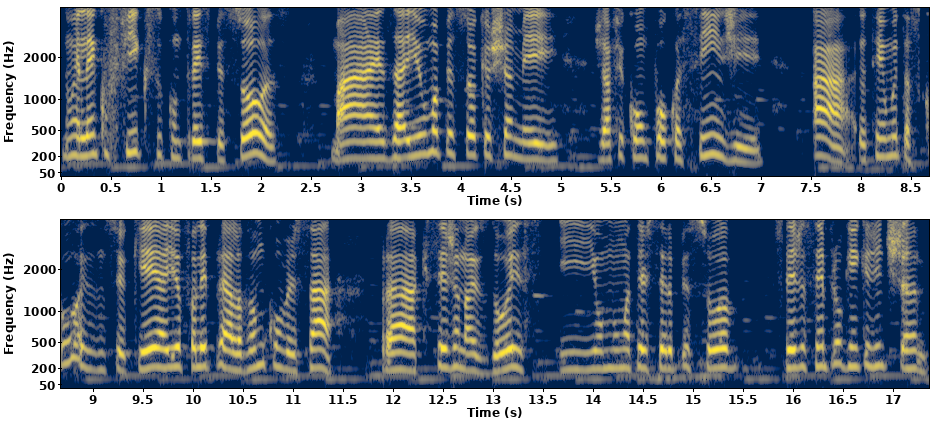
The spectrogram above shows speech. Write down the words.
num elenco fixo com três pessoas, mas aí uma pessoa que eu chamei já ficou um pouco assim de ah, eu tenho muitas coisas, não sei o quê. Aí eu falei para ela, vamos conversar para que seja nós dois e uma terceira pessoa seja sempre alguém que a gente chame.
